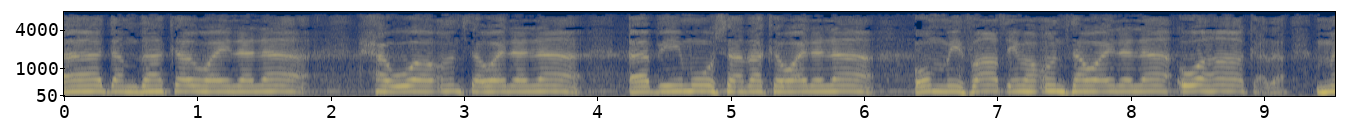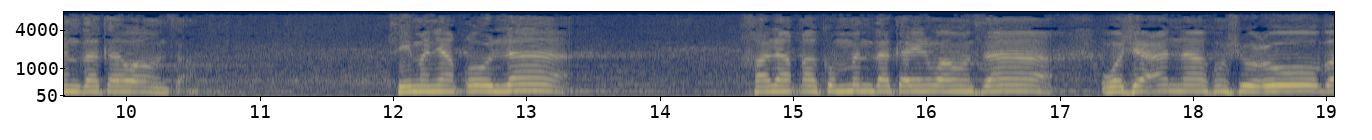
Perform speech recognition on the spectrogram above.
آدم ذكر وإلا لا حواء أنثى وإلا لا أبي موسى ذكر وإلا لا أمي فاطمة أنثى وإلا لا وهكذا من ذكر وأنثى. في من يقول لا خلقكم من ذكر وأنثى وجعلناكم شعوبا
